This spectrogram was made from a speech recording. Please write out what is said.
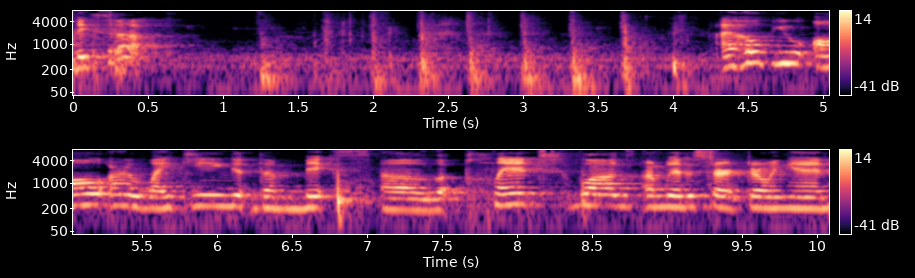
mix it up. I hope you all are liking the mix of plant vlogs I'm gonna start throwing in.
